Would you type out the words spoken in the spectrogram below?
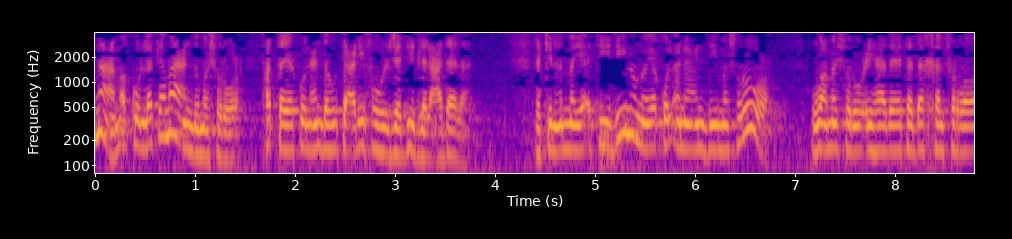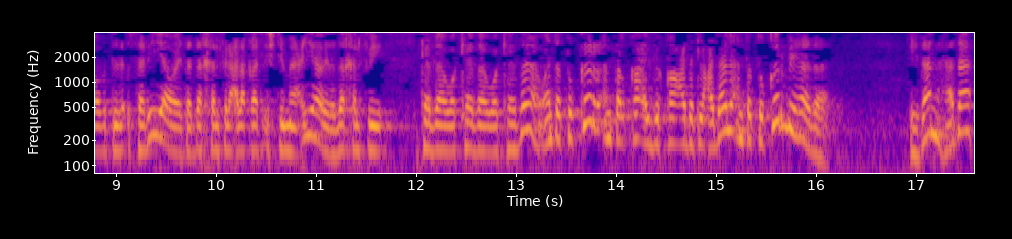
نعم أقول لك ما عنده مشروع حتى يكون عنده تعريفه الجديد للعدالة. لكن لما يأتي دين ويقول أنا عندي مشروع ومشروعي هذا يتدخل في الروابط الأسرية ويتدخل في العلاقات الاجتماعية ويتدخل في كذا وكذا وكذا. وأنت تقر أنت القائل بقاعدة العدالة أنت تقر بهذا. إذا هذا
